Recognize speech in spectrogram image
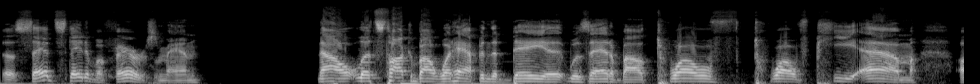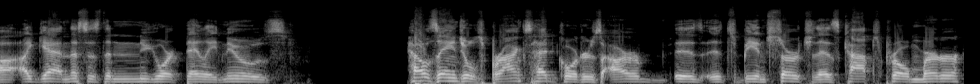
A sad state of affairs, man. Now let's talk about what happened the day it was at about 12 12 p.m. Uh, again, this is the New York Daily News. Hell's Angels Bronx headquarters are is it's being searched as cops probe murder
